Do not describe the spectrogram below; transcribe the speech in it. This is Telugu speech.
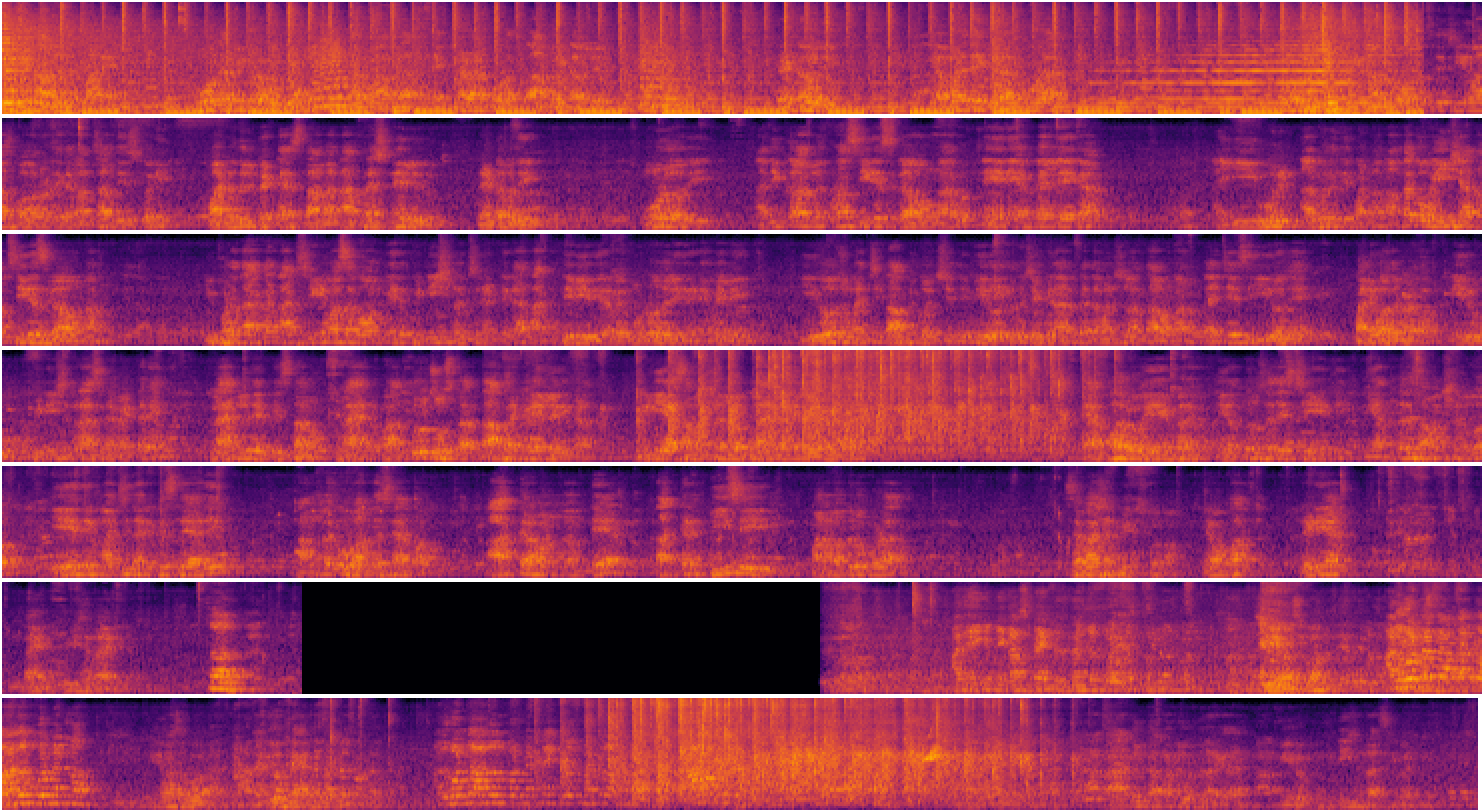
ఒకటి కూటమి ప్రభుత్వం వచ్చిన తర్వాత ఎక్కడా కూడా దాపరికం లేదు రెండవది ఎవరి దగ్గర కూడా శ్రీనివాస భవన్ వస్తే శ్రీనివాస భవన్ వాడి దగ్గర లంచాలు తీసుకొని వాడిని వదిలిపెట్టేస్తామన్న ప్రశ్నే లేదు రెండవది మూడవది అధికారులు కూడా సీరియస్గా ఉన్నారు. నేను ఎమ్మెల్యేగా ఈ ఊరి అభివృద్ధి పట్ల అంతకు వెయ్యి శాతం సీరియస్గా ఉన్నాను. ఇప్పటిదాకా నాకు శ్రీనివాస భవన్ మీద పిటిషన్ వచ్చినట్టుగా నాకు తెలియదు. ఇరవై మూడు రోజులు నేను ఎమ్మెల్యే ఈ రోజు మంచి టాపిక్ వచ్చింది. మీరు అందరూ చెప్పినారు. పెద్ద మనుషులంతా ఉన్నారు. దయచేసి ఈ రోజే పని మొదలు పెడదాం. మీరు పిటిషన్ రాసిన వెంటనే ప్లాన్లు తెప్పిస్తాను. ప్లాన్ అందరూ చూస్తారు. దాపరికం ఏం లేదు ఇక్కడ. మీడియా సమక్షంలో ప్లాన్లు అన్ని వేయబడతాం ఎవరు ఏ పని మీరందరూ సజెస్ట్ చేయండి. మీ అందరి సమక్షంలో ఏది మంచిది అనిపిస్తే అది అందరూ వంద శాతం ఆక్రమణ అంటే అక్కడ తీసి మనం అందరూ కూడా శభాష్ అనిపించుకున్నాం ఏమప్పా? రెడీయా? రాయండి అది ఇక మీకు భవన్ అది కొట్టద్దు అంటారు ఆదం. అది కొట్ట ఆదం ఇంకో మట్టు మీరు పిటిషన్ రాసి ఇవ్వండి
